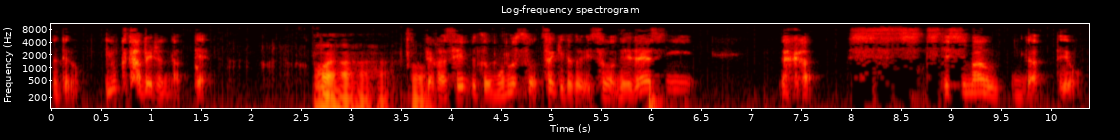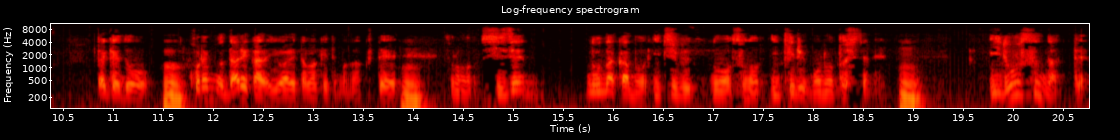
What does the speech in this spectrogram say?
なんていうの、よく食べるんだって。はいはいはいはいうん。だから生物をものすごさっき言った通り、その根絶やしに、なんか、ししてしまうんだってよ。だけど、うんこれも誰から言われたわけでもなくて、うん。その自然の中の一部のその生きるものとしてね、うん。移動すんだって。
